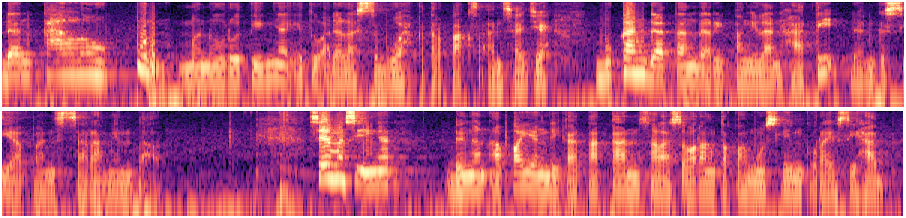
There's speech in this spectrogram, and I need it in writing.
dan kalaupun menurutinya itu adalah sebuah keterpaksaan saja bukan datang dari panggilan hati dan kesiapan secara mental. Saya masih ingat dengan apa yang dikatakan salah seorang tokoh muslim Quraisy Shihab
